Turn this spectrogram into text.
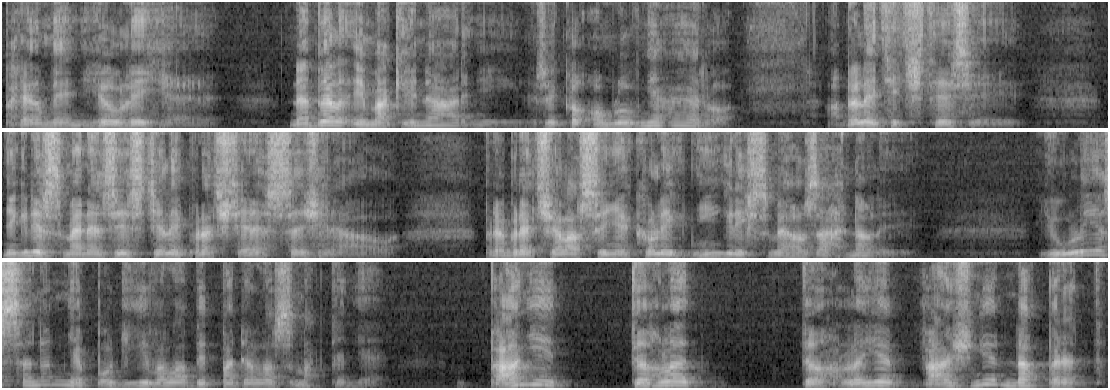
Promiň, Julie, nebyl imaginární, řekl omluvně Earl. A byli ti čtyři. Nikdy jsme nezjistili, proč tě nesežral. Probrečela si několik dní, když jsme ho zahnali. Julie se na mě podívala, vypadala zmateně. Páni, tohle, tohle je vážně napřed.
